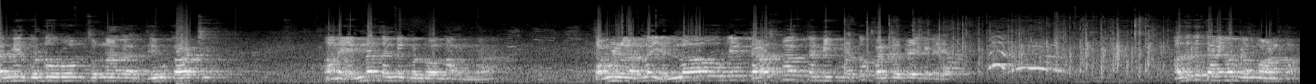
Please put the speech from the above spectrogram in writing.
தண்ணீர் கொண்டு வருவோம்னு சொன்னாங்க திமுக ஆட்சி. ஆனா என்ன தண்ணி கொண்டு வந்தாங்கன்னா தமிழ்நாட்டில் எல்லா ஊர்லயும் டாஸ்மாக் தண்ணிக்கு மட்டும் பஞ்சமே கிடையாது. அதுக்கு தலைவர் நம்ம ஆள்தான்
